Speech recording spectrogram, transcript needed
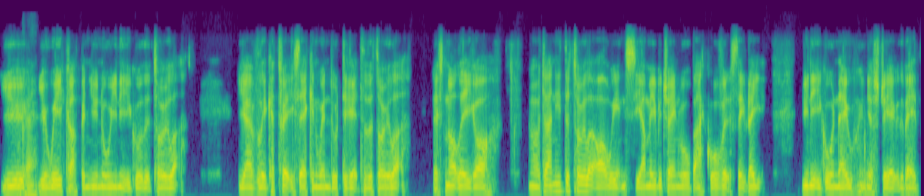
You okay. you wake up and you know you need to go to the toilet. You have like a 20 second window to get to the toilet. It's not like, oh, no, do I need the toilet? I'll wait and see. I'll maybe try and roll back over. It's like, right, you need to go now and you're straight out of the bed.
